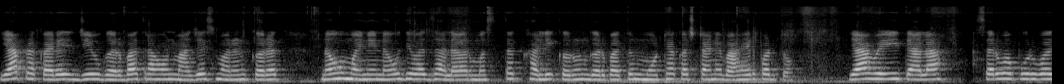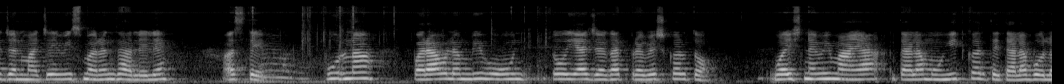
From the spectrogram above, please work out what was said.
या प्रकारे जीव गर्भात राहून माझे स्मरण करत नऊ महिने नऊ दिवस झाल्यावर मस्तक खाली करून गर्भातून मोठ्या कष्टाने बाहेर पडतो. यावेळी त्याला सर्व पूर्व जन्माचे विस्मरण झालेले असते. पूर्ण परावलंबी होऊन तो या जगात प्रवेश करतो. वैष्णवी माया त्याला मोहित करते. त्याला बोल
